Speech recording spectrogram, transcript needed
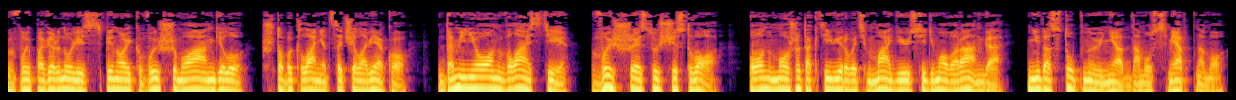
Вы повернулись спиной к высшему ангелу, чтобы кланяться человеку. Доминион власти, высшее существо. Он может активировать магию седьмого ранга, недоступную ни одному смертному.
